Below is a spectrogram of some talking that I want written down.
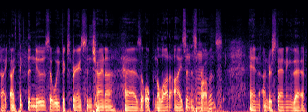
I, I think the news that we've experienced in China has opened a lot of eyes in this province and understanding that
